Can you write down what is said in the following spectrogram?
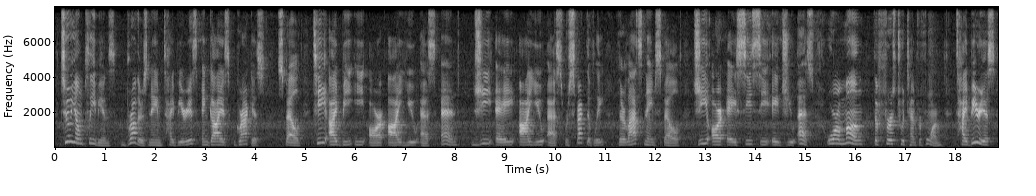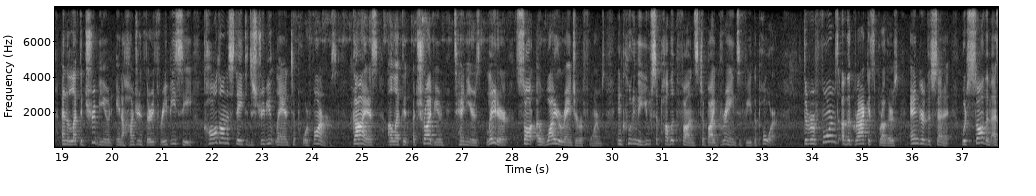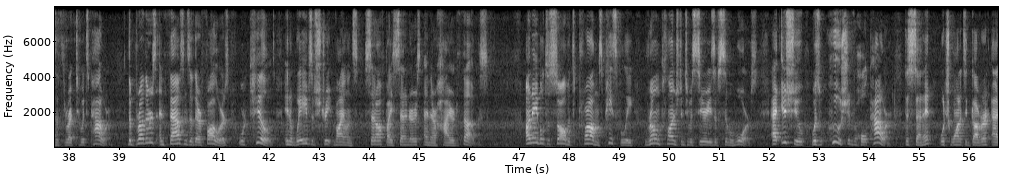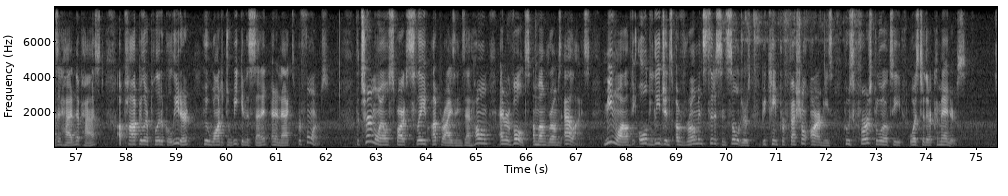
Two young plebeians, brothers named Tiberius and Gaius Gracchus, spelled T I B E R I U S and G A I U S, respectively, their last name spelled G R A C C H U S, were among the first to attempt reform. Tiberius, an elected tribune in 133 BC, called on the state to distribute land to poor farmers. Gaius, elected a tribune 10 years later, sought a wider range of reforms, including the use of public funds to buy grain to feed the poor. The reforms of the Gracchus brothers angered the Senate, which saw them as a threat to its power. The brothers and thousands of their followers were killed in waves of street violence set off by senators and their hired thugs. Unable to solve its problems peacefully, Rome plunged into a series of civil wars. At issue was who should hold power the Senate, which wanted to govern as it had in the past, a popular political leader who wanted to weaken the Senate and enact reforms. The turmoil sparked slave uprisings at home and revolts among Rome's allies. Meanwhile, the old legions of Roman citizen soldiers became professional armies whose first loyalty was to their commanders.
